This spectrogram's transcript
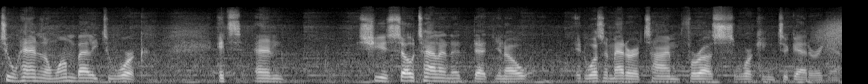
two hands on one belly to work. It's and she is so talented that you know it was a matter of time for us working together again.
